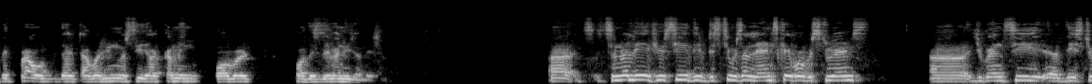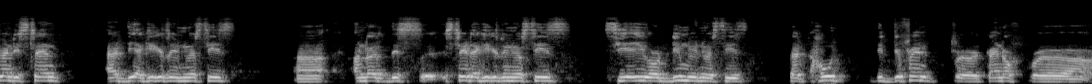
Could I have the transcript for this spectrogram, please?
with proud that our universities are coming forward for this revenue generation. similarly, if you see the distribution landscape of students, you can see the student strength at the agriculture universities under this state agriculture universities, CAU or deemed universities, that how the different uh, kind of uh,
